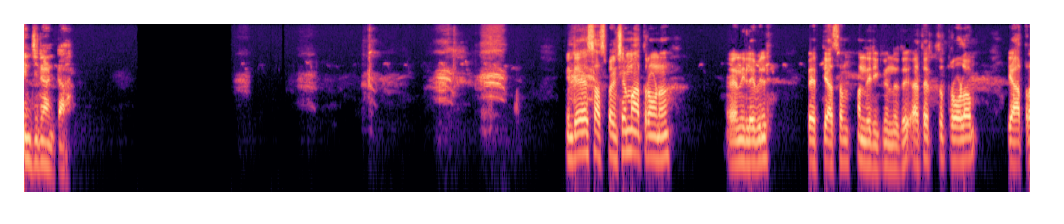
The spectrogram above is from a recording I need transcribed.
എഞ്ചിനാണ് കേട്ടോ ഇതിന്റെ സസ്പെൻഷൻ മാത്രമാണ് നിലവിൽ വ്യത്യാസം വന്നിരിക്കുന്നത്. അത് എത്രത്തോളം യാത്ര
